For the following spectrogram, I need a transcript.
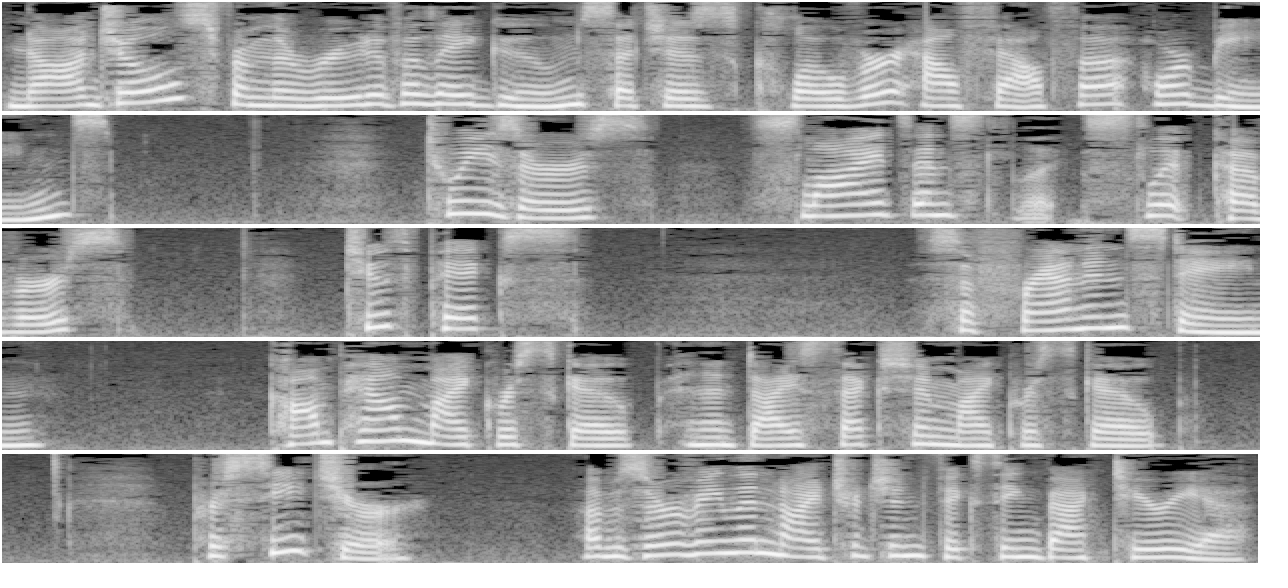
Nodules from the root of a legume such as clover, alfalfa, or beans, tweezers, slides and sl- slip covers, toothpicks, safranin stain, compound microscope, and a dissection microscope. Procedure Observing the nitrogen fixing bacteria.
